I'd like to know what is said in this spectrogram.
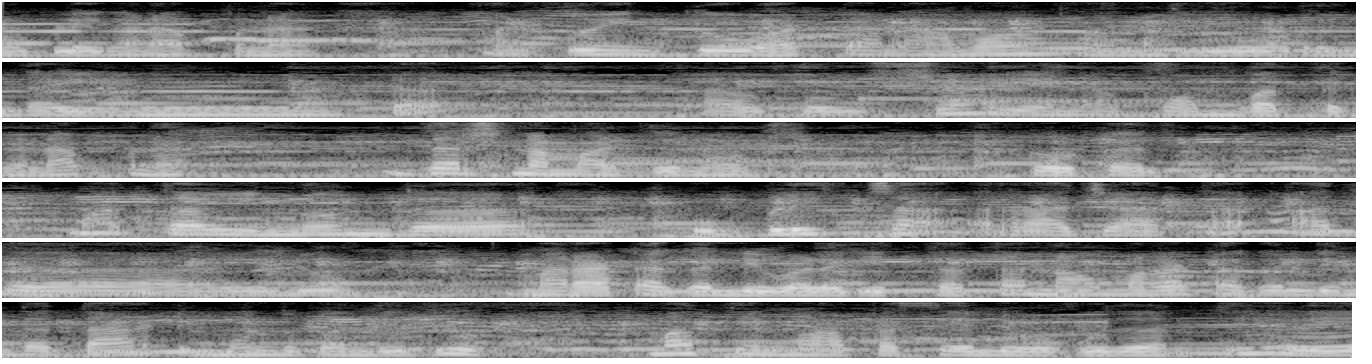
ಹುಬ್ಳಿ ಗಣಪನ ಅಂತೂ ಇಂತೂ ಒಟ್ಟು ನಾವು ಒಂದು ಏಳರಿಂದ ಎಂಟು ಬಹುಶಃ ಏನು ಒಂಬತ್ತು ಗಣಪನ ದರ್ಶನ ಮಾಡಿದ್ವಿ ನೋಡ್ರಿ ಟೋಟಲ್ ಮತ್ತು ಇನ್ನೊಂದು ಹುಬ್ಳಿ ಚ ರಾಜ ಆತ ಅದು ಇದು ಮರಾಠ ಗಲ್ಲಿ ಒಳಗಿತ್ತತ್ತ ನಾವು ಮರಾಠ ಗಲ್ಲಿಯಿಂದ ದಾಟಿ ಮುಂದೆ ಬಂದಿದ್ದು ಮತ್ತು ಇನ್ನು ವಾಪಸ್ ಎಲ್ಲಿ ಹೋಗೋದು ಅಂತೇಳಿ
